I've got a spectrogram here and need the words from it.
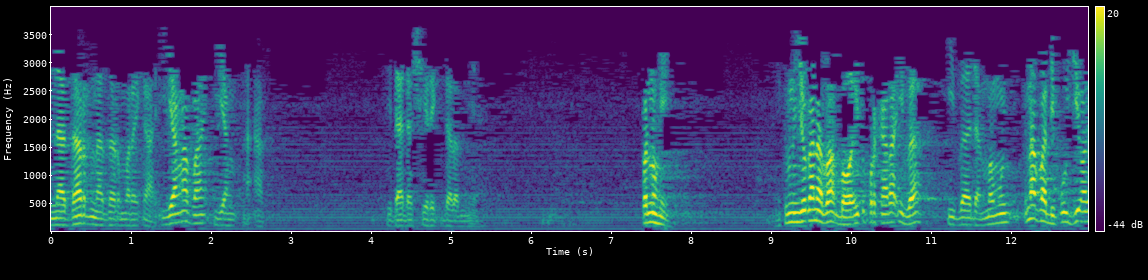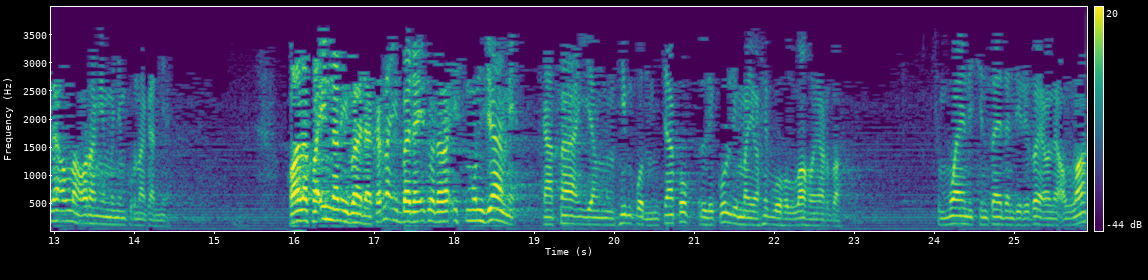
nazar-nazar mereka. Yang apa? Yang taat. Tidak ada syirik dalamnya. Penuhi. Itu menunjukkan apa? Bahwa itu perkara ibadah. Ibadah kenapa dipuji oleh Allah orang yang menyempurnakannya qala fa innal ibadah karena ibadah itu adalah ismun jami' kata yang menghimpun mencakup likulli ma yuhibbuhu Allah wa yardah semua yang dicintai dan diridhai oleh Allah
